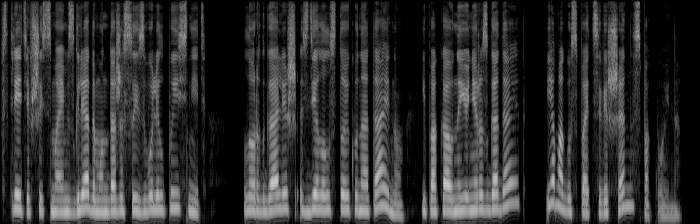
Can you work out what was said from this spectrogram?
Встретившись с моим взглядом, он даже соизволил пояснить. Лорд Галиш сделал стойку на тайну, и пока он ее не разгадает, я могу спать совершенно спокойно.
